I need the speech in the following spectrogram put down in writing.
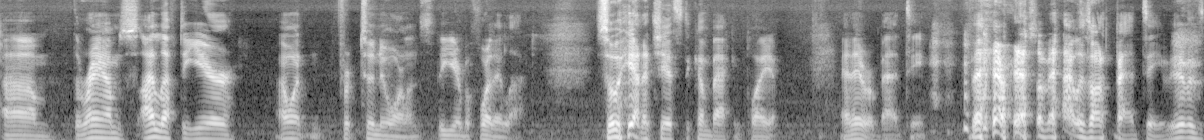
Um, the Rams. I left a year. I went for, to New Orleans the year before they left, so we had a chance to come back and play them, and they were a bad team. I was on a bad team. It was,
